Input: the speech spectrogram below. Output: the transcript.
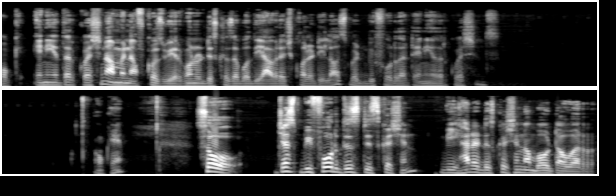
Okay. Any other question? I mean, of course, we are going to discuss about the average quality loss, but before that, any other questions? Okay. So, just before this discussion, we had a discussion about our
